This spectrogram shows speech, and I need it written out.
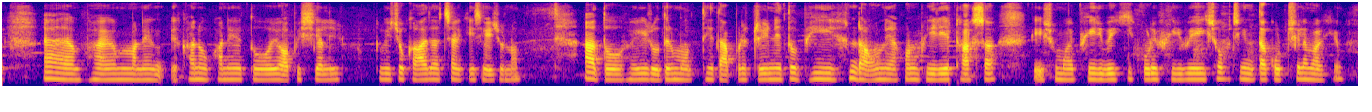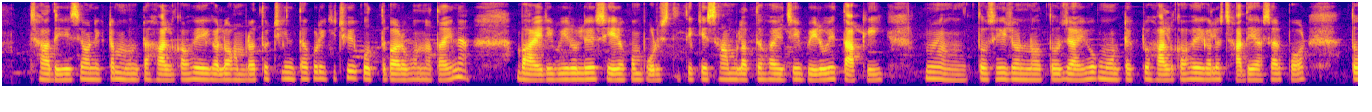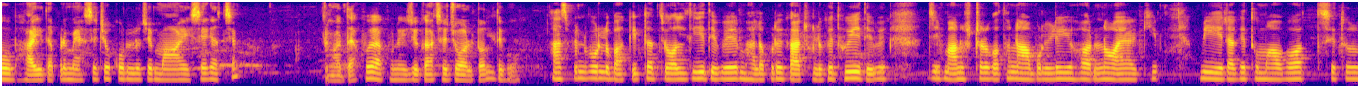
আহ, হ্যাঁ, মানে এখানে ওখানে তো ওই অফিসিয়াল কিছু কাজ আছে আর কি সেই জন্য। তো এই রোদের মধ্যে তারপরে ট্রেনে তো ভিড় ডাউনে এখন ভিড়ে ঠাসা। এই সময় ফিরবে কি করে ফিরবে? এই সব চিন্তা করছিলাম আর কি। ছাদে এসে অনেকটা মনটা হালকা হয়ে গেল। আমরা তো চিন্তা করে কিছুই করতে পারব না, তাই না? বাইরে বেরোলে সেই রকম পরিস্থিতিকে সামলাতে হয় যে বেরোয় তাকেই। তো সেই জন্য তো যাই হোক, মনটা একটু হালকা হয়ে গেল ছাদে আসার পর। তো ভাই তারপরে মেসেজও করল যে, মা এসে গেছে। আর দেখো এখন এই যে গাছে জল টল দেবো। হাজব্যান্ড বলল, বাকিটা জল দিয়ে দেবে, ভালো করে গাছগুলোকে ধুয়ে দেবে। যে মানুষটার কথা না বললেই নয় আর কি। বিয়ের আগে তো মা বাবা সে তো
